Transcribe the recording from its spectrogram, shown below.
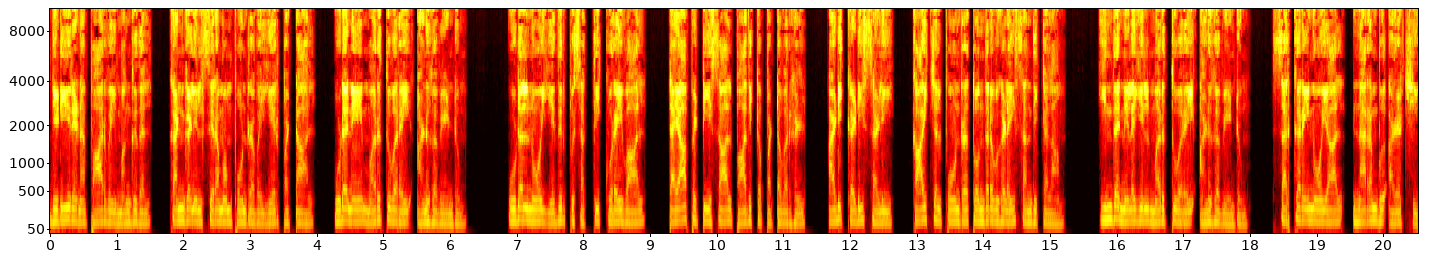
திடீரென பார்வை மங்குதல் கண்களில் சிரமம் போன்றவை ஏற்பட்டால் உடனே மருத்துவரை அணுக வேண்டும். உடல் நோய் எதிர்ப்பு சக்தி குறைவால் டயாபெட்டீஸால் பாதிக்கப்பட்டவர்கள் அடிக்கடி சளி காய்ச்சல் போன்ற தொந்தரவுகளை சந்திக்கலாம். இந்த நிலையில் மருத்துவரை அணுக வேண்டும். சர்க்கரை நோயால் நரம்பு அழற்சி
